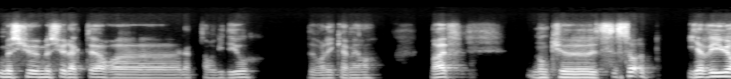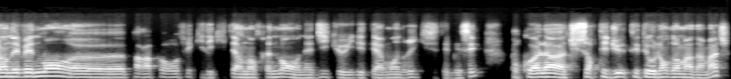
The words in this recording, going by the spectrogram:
monsieur, monsieur l'acteur, euh, l'acteur vidéo devant les caméras. Bref, donc euh, ça- il y avait eu un événement euh, par rapport au fait qu'il ait quitté un entraînement. On a dit qu'il était amoindri, qu'il s'était blessé. Pourquoi là, tu sortais du, étais au lendemain d'un match,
